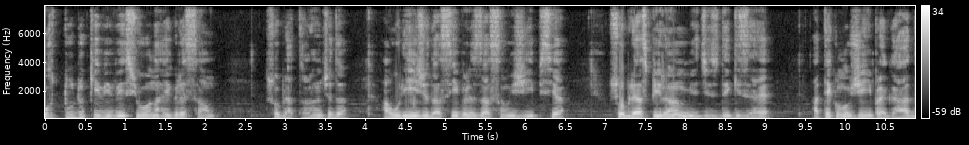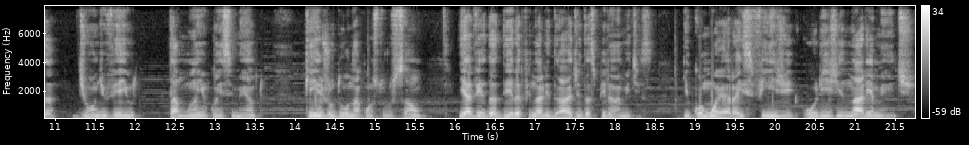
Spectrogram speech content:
por tudo que vivenciou na regressão sobre Atlântida, a origem da civilização egípcia, sobre as pirâmides de Gizé, a tecnologia empregada, de onde veio tamanho conhecimento, quem ajudou na construção e a verdadeira finalidade das pirâmides, e como era a esfinge originariamente.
